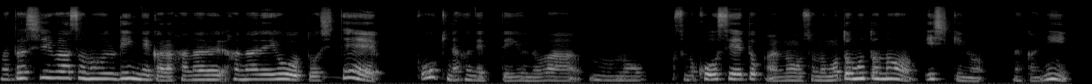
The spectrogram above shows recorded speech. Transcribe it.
私はその輪廻から離れ離れようとして大きな船っていうのはうんのその構成とかのその元々の意識の中に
